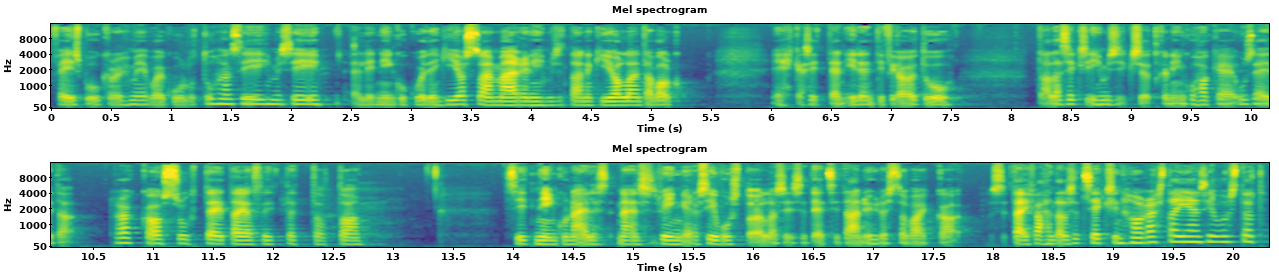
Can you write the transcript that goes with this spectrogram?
Facebook-ryhmiin voi kuulua tuhansia ihmisiä, eli niin kuin kuitenkin jossain määrin ihmiset ainakin jollain tavalla ehkä sitten identifioituu tällaisiksi ihmisiksi, jotka niin kuin hakee useita rakkaussuhteita ja sitten tota, sit niin kuin näille, näille swinger-sivustoilla, siis että etsitään yhdessä vaikka, tai vähän tällaiset seksin harrastajien sivustot,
